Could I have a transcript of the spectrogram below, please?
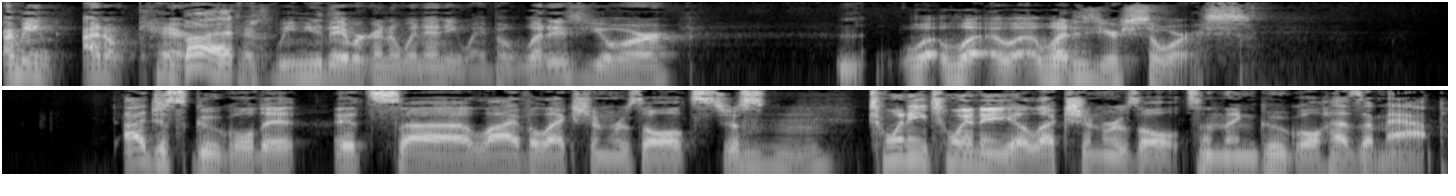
I mean, I don't care But- because we knew they were going to win anyway. But what is your? What, what what is your source? I just Googled it. It's uh, live election results, just 2020 election results, and then Google has a map.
